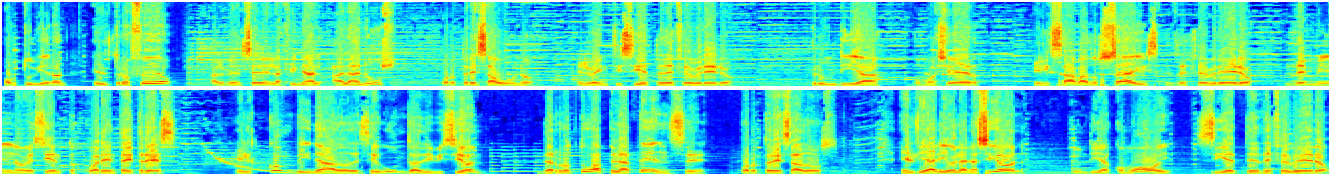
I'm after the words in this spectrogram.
obtuvieron el trofeo al vencer en la final a Lanús por 3 a 1 el 27 de febrero. Pero un día como ayer, el sábado 6 de febrero de 1943, el combinado de segunda división derrotó a Platense por 3 a 2. El diario La Nación, de un día como hoy, 7 de febrero,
